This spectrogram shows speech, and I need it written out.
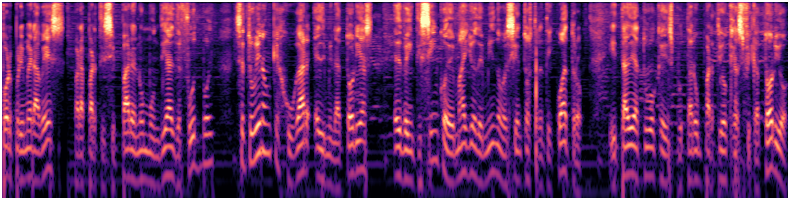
Por primera vez, para participar en un Mundial de Fútbol, se tuvieron que jugar eliminatorias el 25 de mayo de 1934. Italia tuvo que disputar un partido clasificatorio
